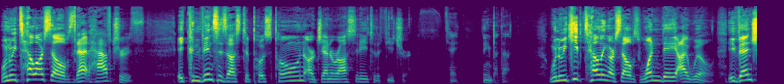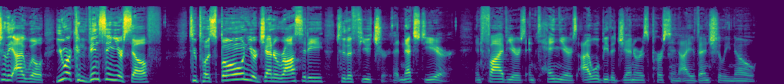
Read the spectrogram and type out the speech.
when we tell ourselves that half truth, it convinces us to postpone our generosity to the future. Okay, think about that. When we keep telling ourselves, one day I will, eventually I will, you are convincing yourself to postpone your generosity to the future, that next year, in five years, in 10 years, I will be the generous person I eventually know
